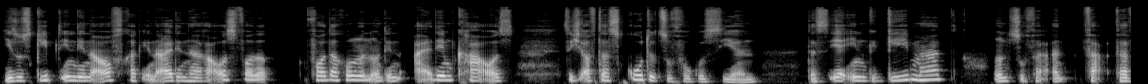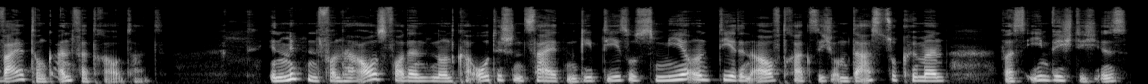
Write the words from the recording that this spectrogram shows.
Jesus gibt ihnen den Auftrag, in all den Herausforderungen und in all dem Chaos sich auf das Gute zu fokussieren, das er ihnen gegeben hat und zur Ver Ver Verwaltung anvertraut hat. Inmitten von herausfordernden und chaotischen Zeiten gibt Jesus mir und dir den Auftrag, sich um das zu kümmern, was ihm wichtig ist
